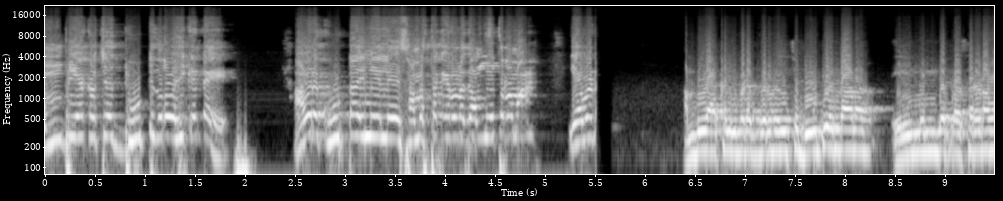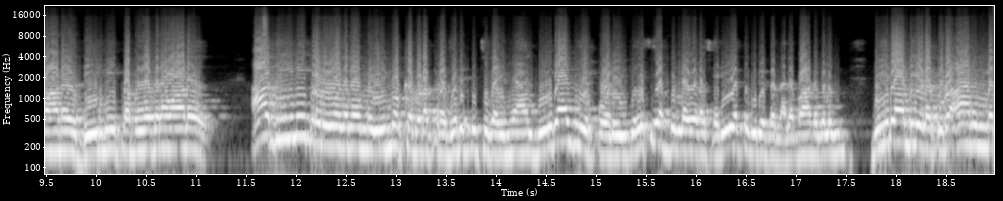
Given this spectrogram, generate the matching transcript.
അമ്പിയാക്കളെ ഡ്യൂട്ടി നിർവഹിക്കട്ടെ അവരെ കൂട്ടായ്മയല്ലേ സമസ്ത കേരള ജമ്മിത്രമാ എവിടെ അമ്പിയാക്കൾ ഇവിടെ നിർവഹിച്ച ഡ്യൂട്ടി എന്താണ്? ഇൽമിന്റെ പ്രസരണമാണ് ദീനി പ്രബോധനമാണ്. ആ ദീനി പ്രബോധനം ഇൽമൊക്കെ ഇവിടെ പ്രചരിപ്പിച്ചു കഴിഞ്ഞാൽ ബീരാണ്ടിയെ പോലെയും കെ സി അബ്ദുള്ളയുടെ ശരീരത്തെ വിരുദ്ധ നിലപാടുകളും ബീരാണ്ടിയുടെ ഖുർആാനിന്മ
